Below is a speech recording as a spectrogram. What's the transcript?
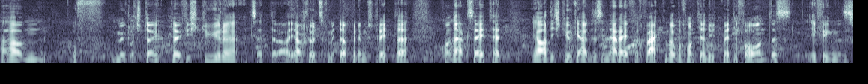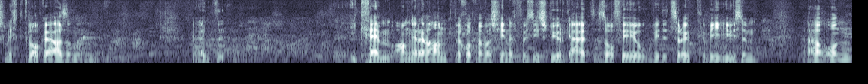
ähm, auf möglichst tiefe Steuern etc. Ich habe kürzlich mit jemandem gestritten, wo er gesagt hat, ja, die Steuergelder sind dann einfach weg, man bekommt ja nichts mehr davon. Und das, ich finde das schlicht gelogen. Also, äh, in keinem anderen Land bekommt man wahrscheinlich für sein Steuergeld so viel wieder zurück wie in unserem. Äh, und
